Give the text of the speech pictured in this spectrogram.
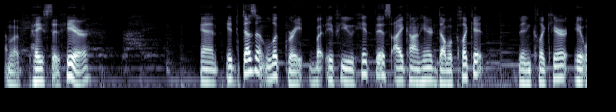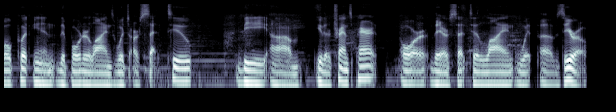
I'm going to paste it here. And it doesn't look great, but if you hit this icon here, double click it, then click here, it will put in the border lines, which are set to be um, either transparent or they're set to line width of zero.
